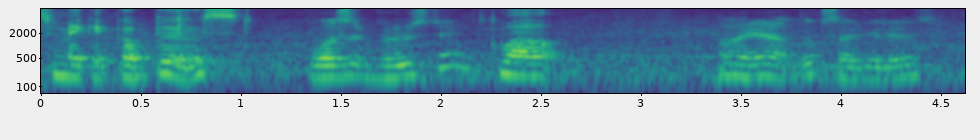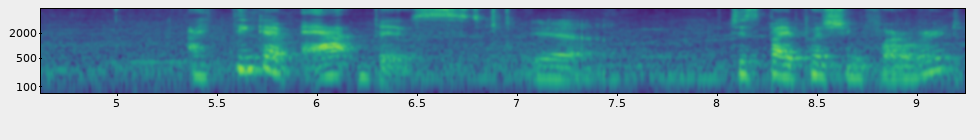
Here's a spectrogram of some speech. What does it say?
to make it go boost. Was it boosting? Well, Oh yeah, it looks like it is. I think I'm at boost Yeah. just by pushing forward.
